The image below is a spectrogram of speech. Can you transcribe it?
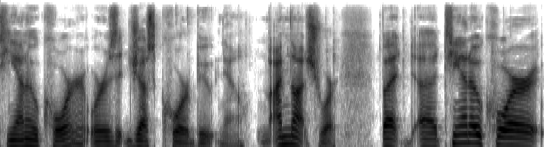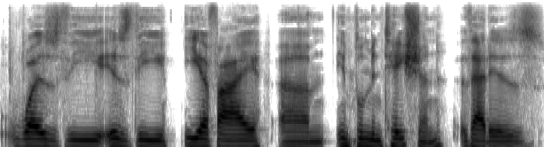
TianoCore, or is it just coreboot now? I'm not sure. But uh, TianoCore was the is the EFI um, implementation that is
